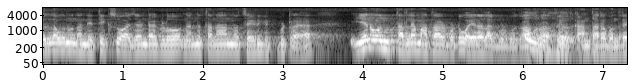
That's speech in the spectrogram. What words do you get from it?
ಎಲ್ಲವನ್ನೂ ನನ್ನ ಎಥಿಕ್ಸು ಅಜೆಂಡಾಗಳು ನನ್ನ ತನ ಅನ್ನೋ ಸೈಡ್ಗೆ ಇಟ್ಬಿಟ್ರೆ ಏನೋ ಒಂದು ತರಲೆ ಮಾತಾಡ್ಬಿಟ್ಟು ವೈರಲ್ ಆಗ್ಬಿಡ್ಬೋದು. ರಾತ್ರಿ ರಾತ್ರಿ ಕಾಂತಾರ ಬಂದರೆ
